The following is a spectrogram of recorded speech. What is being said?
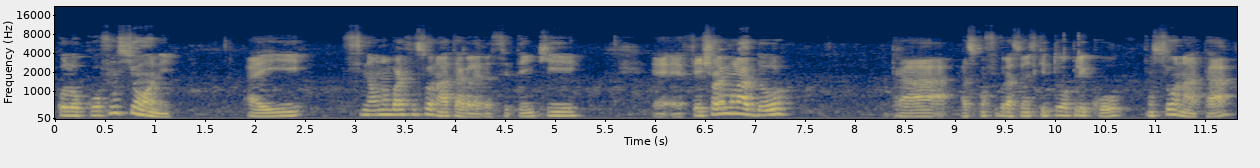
colocou funcione. Aí, senão não vai funcionar, tá, galera? Você tem que é, é fechar o emulador, para as configurações que tu aplicou funcionar, tá?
